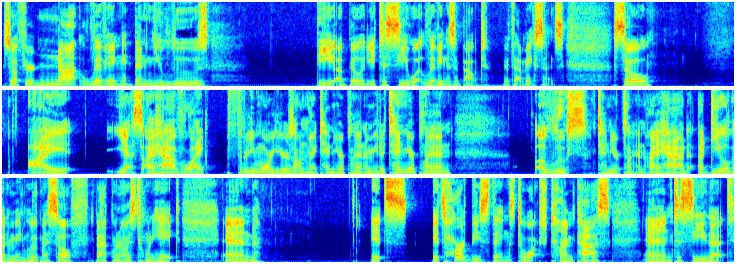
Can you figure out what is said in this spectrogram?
So if you're not living, then you lose the ability to see what living is about, if that makes sense. So I yes, I have like 3 more years on my 10-year plan. I made a 10-year plan, a loose 10-year plan. I had a deal that I made with myself back when I was 28. And it's it's hard these things to watch time pass and to see that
